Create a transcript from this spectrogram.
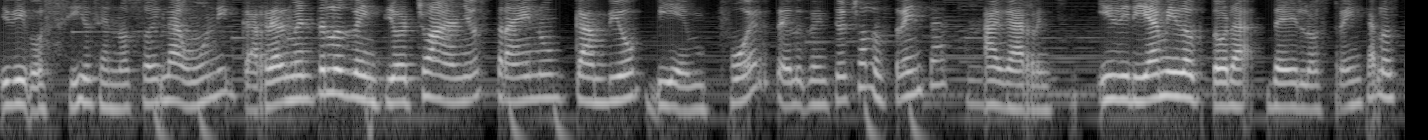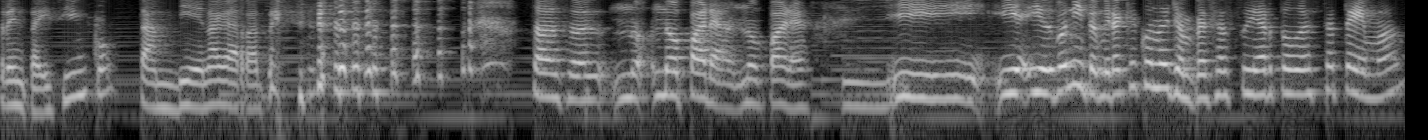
Y digo, sí, o sea, no soy la única. Realmente los 28 años traen un cambio bien fuerte. De los 28 a los 30, agárrense. Y diría mi doctora, de los 30 a los 35, también agárrate. sea, no, no para, no para. Y, y, y, es bonito, mira que cuando yo empecé a estudiar todo este tema,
